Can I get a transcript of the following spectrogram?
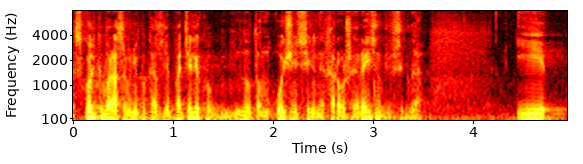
сколько бы раз его не показывали по телеку, ну, там очень сильные, хорошие рейтинги всегда. И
